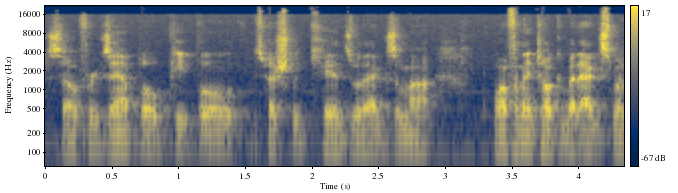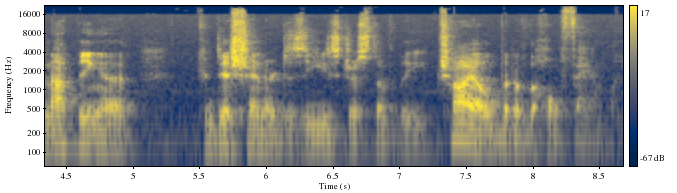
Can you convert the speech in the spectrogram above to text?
So, for example, people, especially kids with eczema, often they talk about eczema not being a condition or disease just of the child, but of the whole family.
